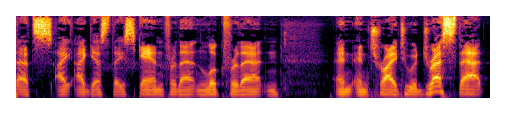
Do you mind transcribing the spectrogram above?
that's I, I, guess they scan for that and look for that and and and try to address that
